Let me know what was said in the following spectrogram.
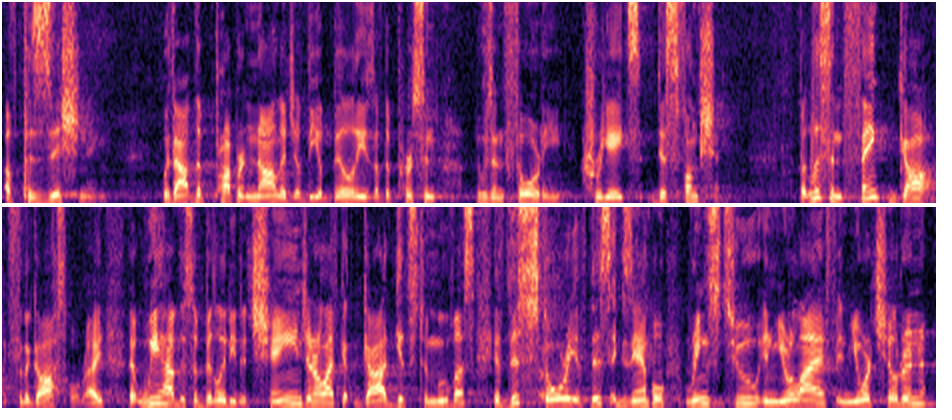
of positioning, without the proper knowledge of the abilities of the person who's in authority, creates dysfunction. But listen, thank God for the gospel, right? That we have this ability to change in our life. God gets to move us. If this story, if this example rings true in your life, in your children,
